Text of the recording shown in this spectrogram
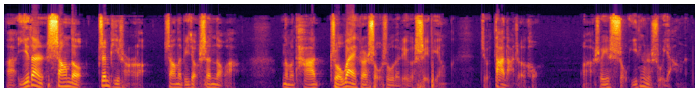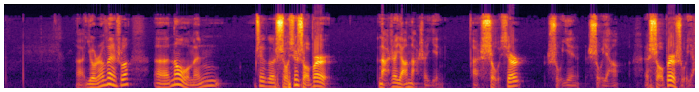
啊，一旦伤到真皮层了，伤的比较深的话，那么他做外科手术的这个水平就大打折扣，啊，所以手一定是属阳的。啊，有人问说，呃，那我们这个手心手背哪是阳哪是阴？啊，手心属阴属阳，手背属阳。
